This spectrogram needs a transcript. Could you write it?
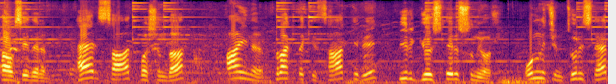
tavsiye ederim. Her saat başında aynı Prag'daki saat gibi bir gösteri sunuyor. Onun için turistler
